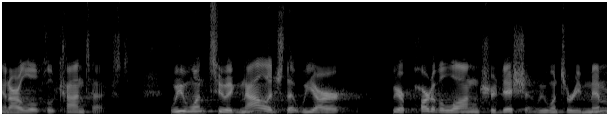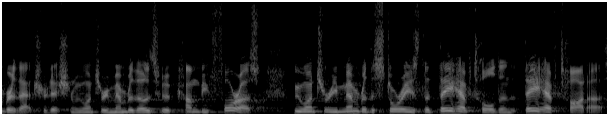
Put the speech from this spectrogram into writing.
in our local context. We want to acknowledge that we are, we are part of a long tradition. We want to remember that tradition. We want to remember those who have come before us. We want to remember the stories that they have told and that they have taught us.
